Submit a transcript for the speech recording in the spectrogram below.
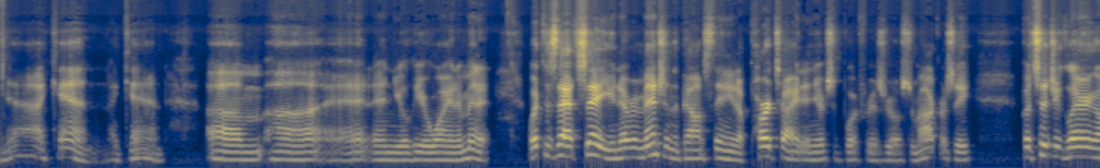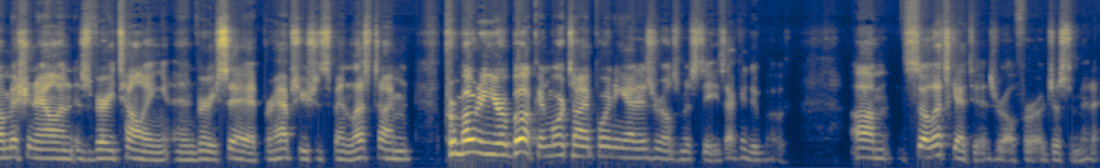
Yeah, I can. I can um, uh, and, and, you'll hear why in a minute. What does that say? You never mentioned the Palestinian apartheid in your support for Israel's democracy, but such a glaring omission, Alan, is very telling and very sad. Perhaps you should spend less time promoting your book and more time pointing out Israel's misdeeds. I can do both. Um, so let's get to Israel for just a minute.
